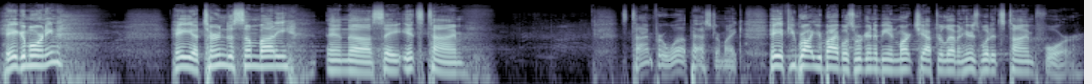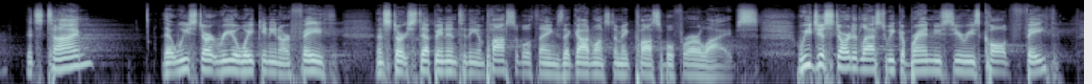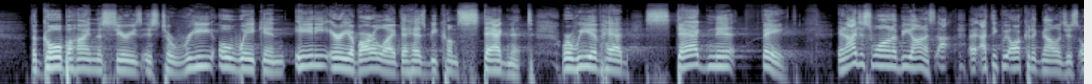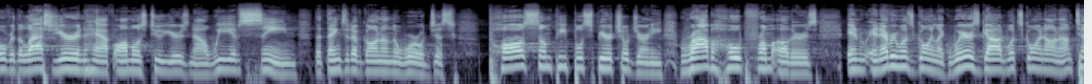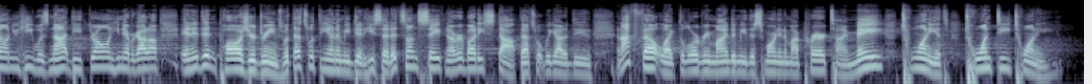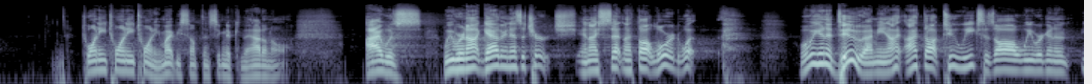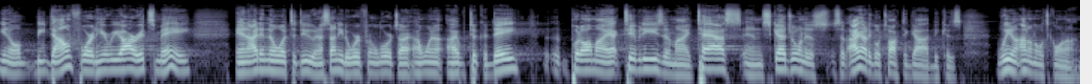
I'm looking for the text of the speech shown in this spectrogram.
Hey, good morning. Hey, uh, turn to somebody and uh, say, It's time. It's time for what, Pastor Mike? Hey, if you brought your Bibles, we're going to be in Mark chapter 11. Here's what it's time for it's time that we start reawakening our faith and start stepping into the impossible things that God wants to make possible for our lives. We just started last week a brand new series called Faith. The goal behind this series is to reawaken any area of our life that has become stagnant, where we have had stagnant faith. And I just want to be honest. I, I, think we all could acknowledge this. Over the last year and a half, almost two years now, we have seen the things that have gone on in the world just pause some people's spiritual journey, rob hope from others, and, and everyone's going like, where's God? What's going on? I'm telling you, he was not dethroned. He never got off, and it didn't pause your dreams. But that's what the enemy did. He said, it's unsafe. Now everybody stop. That's what we got to do. And I felt like the Lord reminded me this morning in my prayer time, May 20th, 2020. 2020, 20. Might be something significant. I don't know. I was we were not gathering as a church. And I sat and I thought, Lord, what, what are we going to do? I mean, I, I thought two weeks is all we were going to, you know, be down for. And here we are. It's May. And I didn't know what to do. And I said, I need a word from the Lord. So I, I went, I took a day, put all my activities and my tasks and schedule, and just said, I got to go talk to God because we don't, I don't know what's going on.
